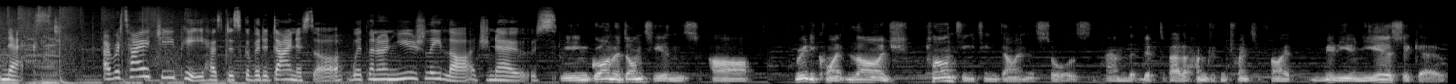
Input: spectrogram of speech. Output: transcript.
Next, a retired GP has discovered a dinosaur with an unusually large nose. The iguanodontians are really quite large plant eating dinosaurs um, that lived about 125 million years ago.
